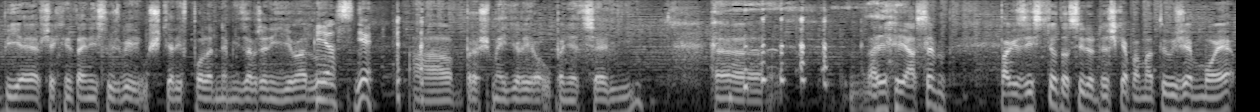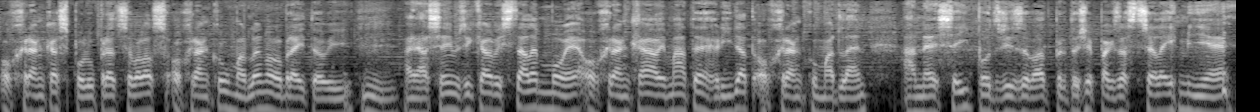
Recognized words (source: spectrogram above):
FBI a všechny tajné služby už chtěli v poledne mít zavřený divadlo. Jasně. a prošmejdili ho úplně celý. Uh, já jsem pak zjistil, to si do dneška pamatuju, že moje ochranka spolupracovala s ochrankou Madeleine Albrightový hmm. a já jsem jim říkal, vy jste ale moje ochranka a vy máte hlídat ochranku Madeleine a ne se jí podřizovat, protože pak zastřelej mě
